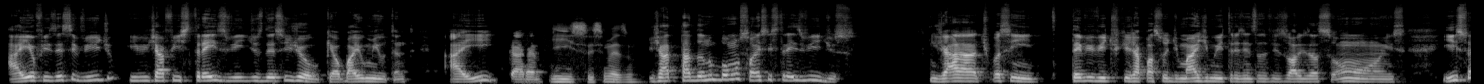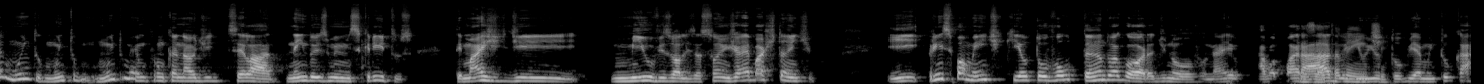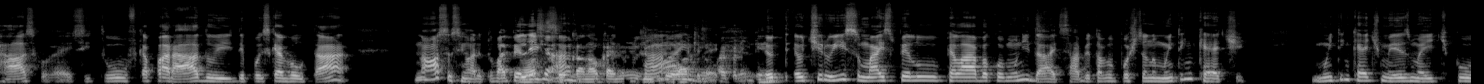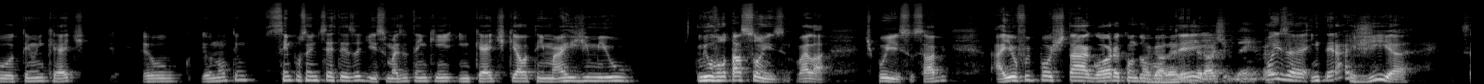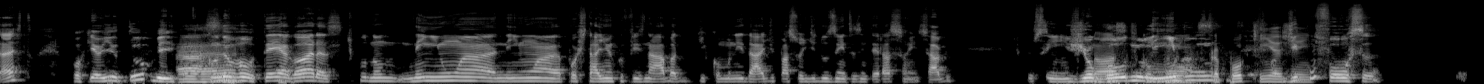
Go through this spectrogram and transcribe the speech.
Aí eu fiz esse vídeo e já fiz três vídeos desse jogo, que é o Biomutant. Aí, cara, Isso, isso mesmo. já tá dando bom só esses três vídeos. Já, tipo assim, teve vídeo que já passou de mais de 1.300 visualizações. E isso é muito, muito, muito mesmo para um canal de, sei lá, nem 2 mil inscritos. Ter mais de mil visualizações já é bastante. E principalmente que eu tô voltando agora de novo, né? Eu tava parado e o Exatamente. YouTube é muito carrasco, velho. Se tu ficar parado e depois quer voltar, nossa senhora, tu vai Nossa, pelejar. seu canal cai num limbo lá que não vai pra ninguém. Eu, eu tiro isso mais pelo, pela aba comunidade, sabe? Eu tava postando muita enquete. Muita enquete mesmo. Aí, tipo, eu tenho enquete. Eu, eu não tenho 100% de certeza disso, mas eu tenho que, enquete que ela tem mais de mil, mil votações. Vai lá. Tipo isso, sabe? Aí eu fui postar agora quando A eu galera voltei. interage bem, velho. Pois é, interagia, certo? Porque o YouTube, Ah, quando eu sim. voltei agora, tipo, não, nenhuma, nenhuma postagem que eu fiz na aba de comunidade passou de 200 interações, sabe? Tipo assim, jogou Nossa, no limbo. Pra pouquinha de com gente. força.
